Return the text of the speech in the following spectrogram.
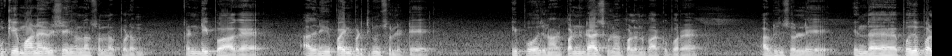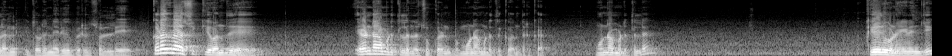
முக்கியமான விஷயங்கள்லாம் சொல்லப்படும். கண்டிப்பாக அதை நீங்கள் பயன்படுத்திக்கணும்னு சொல்லிட்டு இப்போது நான் பன்னெண்டு ராசிக்குள்ள பலன் பார்க்க போகிறேன் அப்படின்னு சொல்லி இந்த பொது பலன் இதோட நிறைவு பெறும் சொல்லி கடகராசிக்கு வந்து இரண்டாம் இடத்துல இந்த சுக்கரன் இப்போ மூணாம் இடத்துக்கு வந்திருக்கார். மூணாம் இடத்துல கேதுவனை இணைஞ்சு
